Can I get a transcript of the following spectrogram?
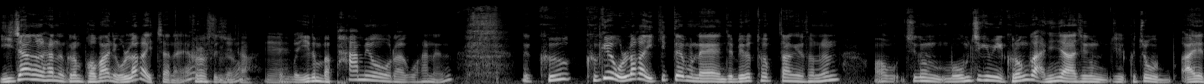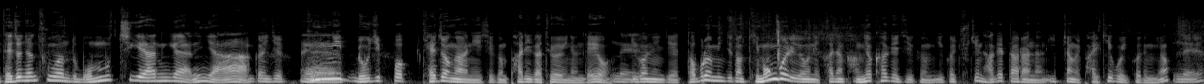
이장을 하는 그런 법안이 올라가 있잖아요. 그렇습니다. 예. 뭐 이른바 파묘라고 하는. 그 그게 올라가 있기 때문에 이제 미래통합당에서는 어, 지금 뭐 움직임이 그런 거 아니냐. 지금 그쪽 아예 대전 현충원도 못 묻히게 하는 게 아니냐. 그러니까 이제 네. 국립묘지법 개정안이 지금 발의가 되어 있는데요. 네. 이거는 이제 더불어민주당 김홍걸 의원이 가장 강력하게 지금 이걸 추진하겠다라는 입장을 밝히고 있거든요. 네.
